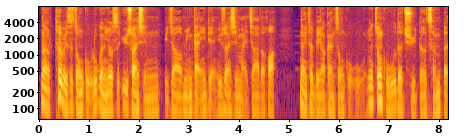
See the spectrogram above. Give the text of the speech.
那特别是中古，如果你又是预算型比较敏感一点，预算型买家的话。那你特别要看中古屋，因为中古屋的取得成本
